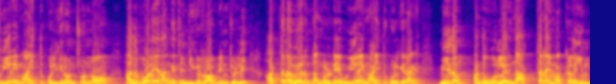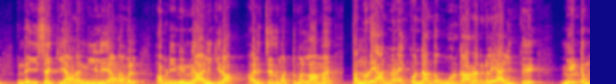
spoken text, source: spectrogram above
உயிரை மாய்த்து கொள்கிறோம்னு சொன்னோம். அதுபோலயே நாங்கள் செஞ்சுக்கிடுறோம் அப்படின்னு சொல்லி அத்தனை பேரும் தங்களுடைய உயிரை மாய்த்து கொள்கிறாங்க. மீதம் அந்த ஊரில் இருந்த அத்தனை மக்களையும் இந்த இசைக்கியான நீலியானவள் அப்படி நின்று அழிக்கிறான் அழிச்சது மட்டுமல்லாமல் தன்னுடைய அண்ணனை கொண்ட அந்த ஊர்க்காரர்களை அழித்து மீண்டும்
